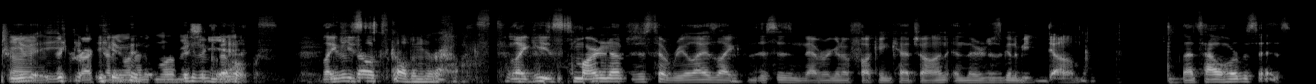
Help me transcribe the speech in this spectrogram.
trying Even- to correct anyone even- anymore. Basically, Yeah. Belks. like even he's Belks called them rocks. like he's smart enough just to realize like this is never gonna fucking catch on, and they're just gonna be dumb. That's how Horbus is,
